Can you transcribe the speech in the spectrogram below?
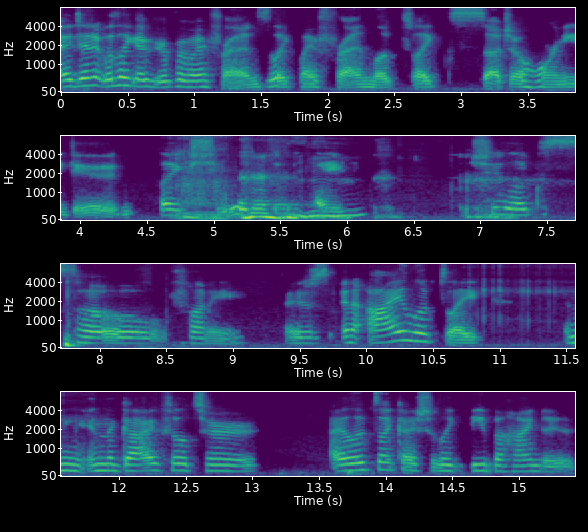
I did it with like a group of my friends. Like my friend looked like such a horny dude. Like she looked like she looks so funny. I just and I looked like I mean in the guy filter I looked like I should like be behind a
